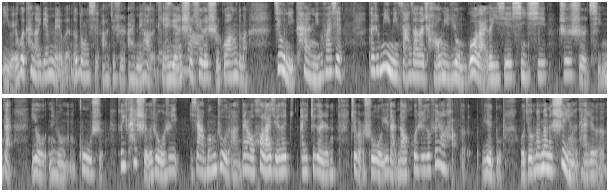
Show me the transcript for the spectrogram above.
以为会看到一点美文的东西啊，就是哎美好的田园逝去的时光，对吧？结果你一看，你会发现它是密密匝匝的朝你涌过来的一些信息、知识、情感，也有那种故事。所以一开始的时候，我是。一下蒙住的啊！但是我后来觉得，哎，这个人这本书，我预感到会是一个非常好的阅读，我就慢慢的适应了他这个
